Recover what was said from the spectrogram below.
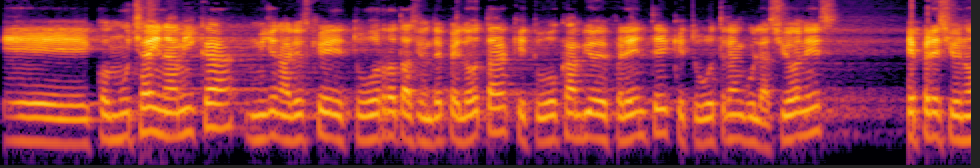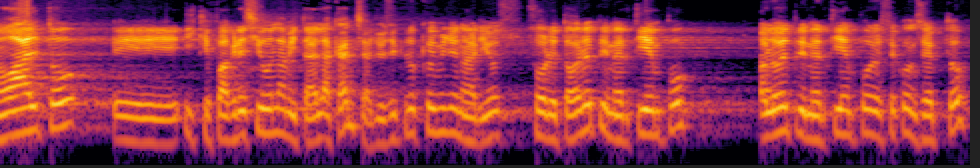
eh, con mucha dinámica, Millonarios que tuvo rotación de pelota, que tuvo cambio de frente, que tuvo triangulaciones, que presionó alto eh, y que fue agresivo en la mitad de la cancha. Yo sí creo que Millonarios, sobre todo en el primer tiempo, hablo del primer tiempo de este concepto,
